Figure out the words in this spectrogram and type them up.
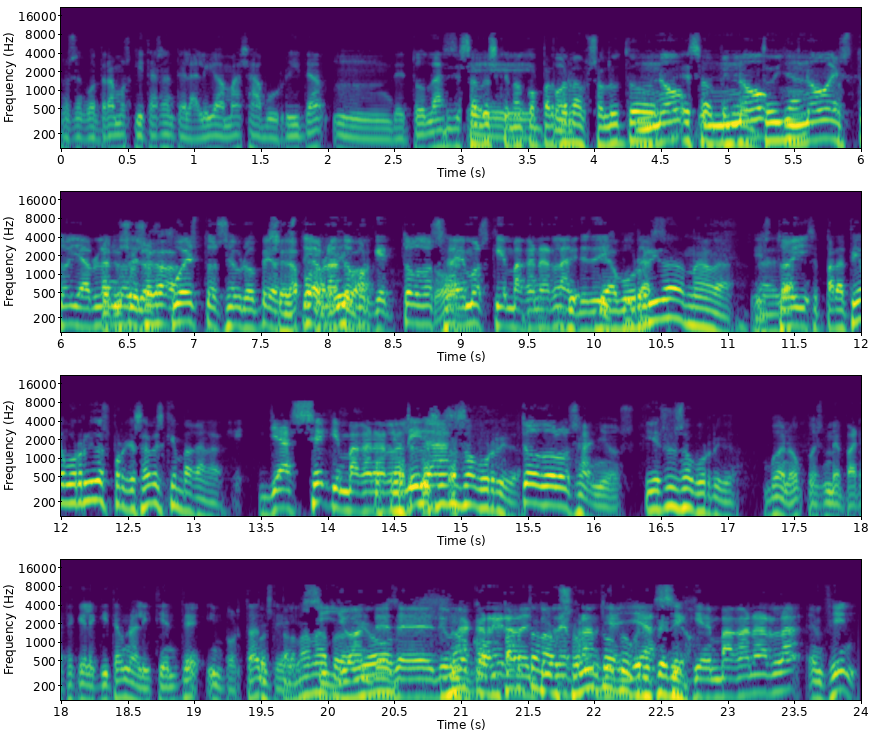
nos encontramos quizás ante la liga más aburrida mm, de todas. Ya sabes que no comparto en absoluto no, esa opinión no, tuya. no estoy hablando de los puestos europeos, estoy por hablando arriba. porque todos No. sabemos quién va a ganar la De, antes de, de aburrida, nada. Estoy- Para ti aburrido es porque sabes quién va a ganar. Ya sé quién va a ganar la liga eso es aburrido. todos los años. Y eso es aburrido. Bueno, pues me parece que le quita un aliciente importante. Pues perdona, si yo antes de, de no una carrera del Tour de Francia ya sé quién va a ganarla, en fin.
